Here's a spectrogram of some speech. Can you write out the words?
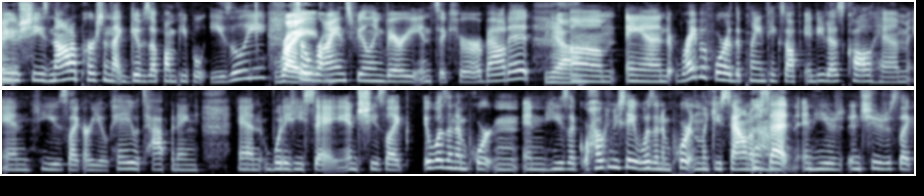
to she's not a person that gives up on people easily. Right. So Ryan's feeling very insecure about it. yeah, Um, and right before the plane takes off, Indy does call him and he's like, Are you okay? What's happening? And what did he say? And she's like, It wasn't important. And he's like, How can you say it wasn't important? Like you sound upset. and he and she was just like,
